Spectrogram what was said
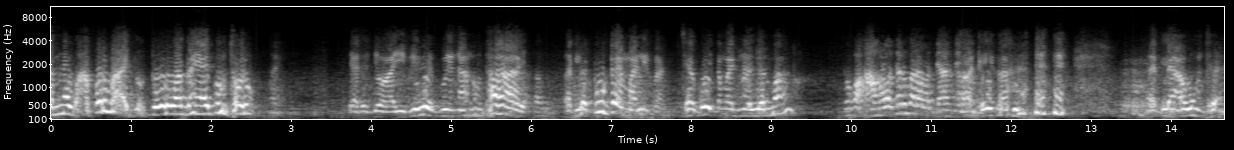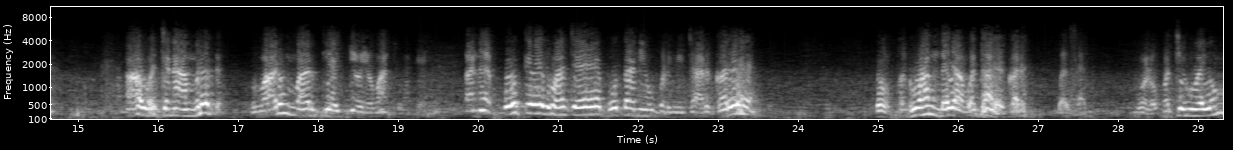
તમને વાપરવા આપ્યું તોડવા કઈ આપ્યું થોડું. ત્યારે જો આ વિવેક વિનાનું થાય એટલે તૂટે માલિક છે કોઈ તમારી નજરમાં. એટલે આવું છે. આ વચનામૃત વારંવાર ત્યાગ્યો વાંચવું અને પોતે જ વાંચે પોતાની ઉપર વિચાર કરે. તો ભગવાન દયા વધારે કરે. બસ બોલો પછી હું આવ્યું?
